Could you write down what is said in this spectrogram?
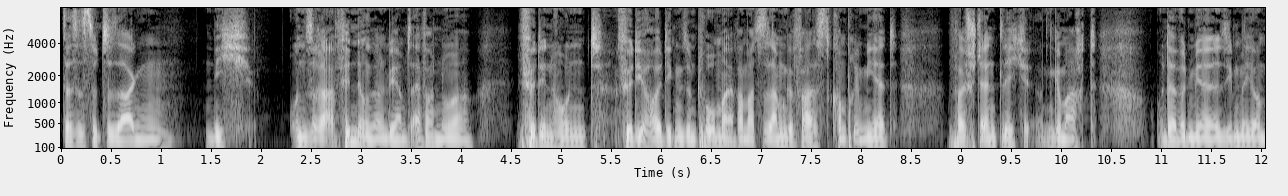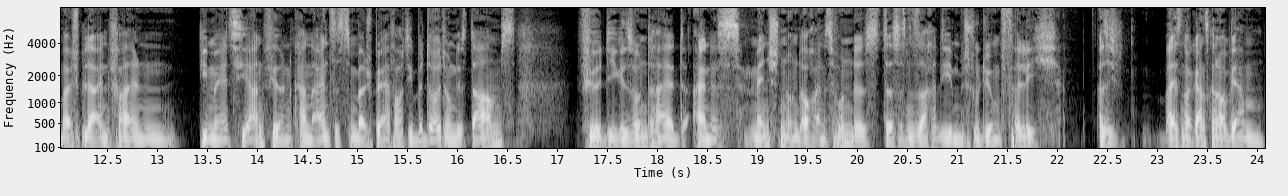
das ist sozusagen nicht unsere Erfindung, sondern wir haben es einfach nur für den Hund, für die heutigen Symptome einfach mal zusammengefasst, komprimiert, verständlich gemacht. Und da würden mir sieben Millionen Beispiele einfallen, die man jetzt hier anführen kann. Eins ist zum Beispiel einfach die Bedeutung des Darms für die Gesundheit eines Menschen und auch eines Hundes. Das ist eine Sache, die im Studium völlig, also ich weiß noch ganz genau, wir haben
